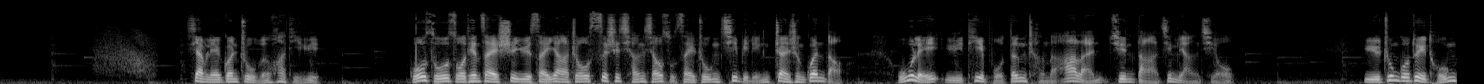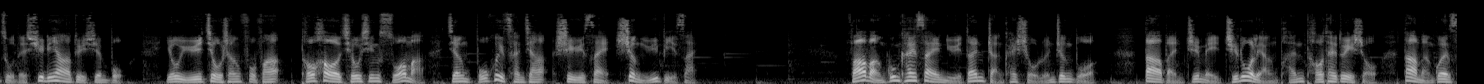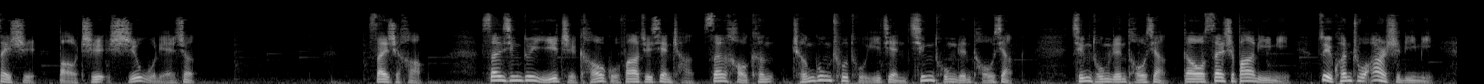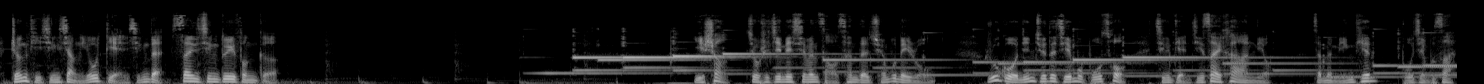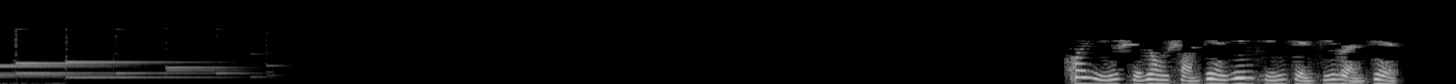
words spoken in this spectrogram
下面来关注文化体育。国足昨天在世预赛亚洲四十强小组赛中七比零战胜关岛，吴磊与替补登场的阿兰均打进两球。与中国队同组的叙利亚队宣布，由于旧伤复发，头号球星索马将不会参加世预赛剩余比赛。法网公开赛女单展开首轮争夺，大阪直美直落两盘淘汰对手，大满贯赛事保持十五连胜。三十号。三星堆遗址考古发掘现场三号坑成功出土一件青铜人头像，青铜人头像高三十八厘米，最宽处二十厘米，整体形象有典型的三星堆风格。以上就是今天新闻早餐的全部内容。如果您觉得节目不错，请点击再看按钮。咱们明天不见不散。欢迎使用闪电音频剪辑软件。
